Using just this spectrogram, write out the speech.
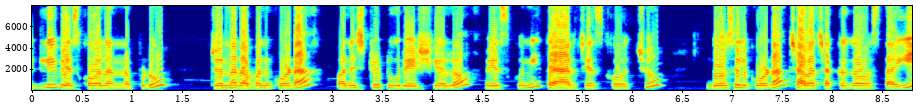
ఇడ్లీ వేసుకోవాలన్నప్పుడు జొన్న రవ్వను కూడా వన్ ఇస్ టు టూ రేషియోలో వేసుకుని తయారు చేసుకోవచ్చు. దోశలు కూడా చాలా చక్కగా వస్తాయి.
